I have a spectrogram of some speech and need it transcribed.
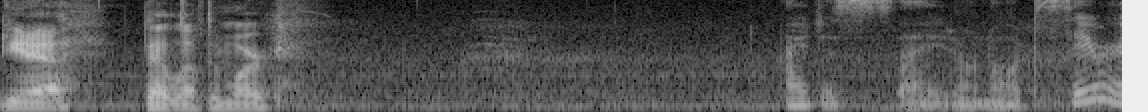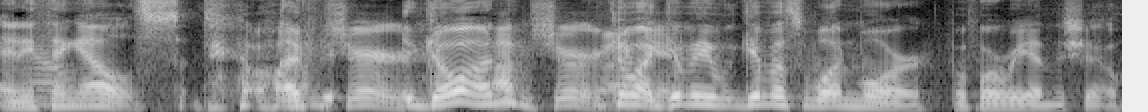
yeah that left a mark I just I don't know what to say right Anything now. else? Oh, I I'm sure. Go on. I'm sure. Come I on, give can't- me give us one more before we end the show.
